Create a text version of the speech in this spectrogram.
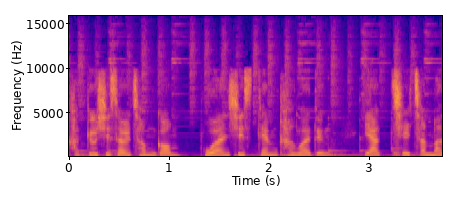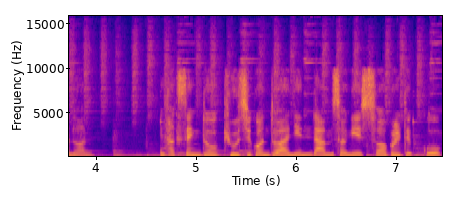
학교 시설 점검, 보안 시스템 강화 등 약 7천만 원. 학생도 교직원도 아닌 남성이 수업을 듣고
